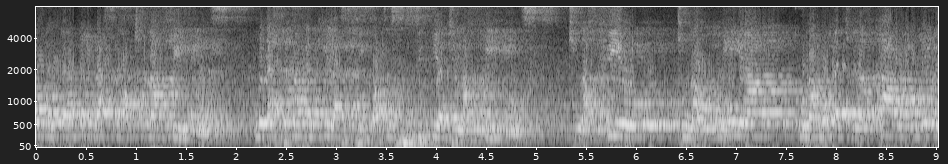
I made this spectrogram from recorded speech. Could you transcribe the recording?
wrong with that, basi hatuna feelings. Mimi nasemaga kila siku, hata sisi pia tuna feelings, tuna feel, tunaumia. Kuna muda tunakaa wenyewe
